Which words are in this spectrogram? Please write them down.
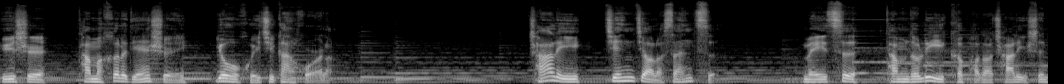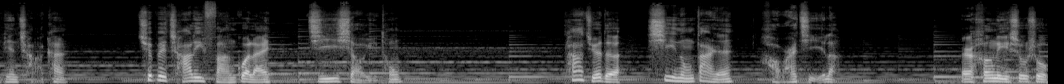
于是他们喝了点水。又回去干活了。查理尖叫了三次，每次他们都立刻跑到查理身边查看，却被查理反过来讥笑一通。他觉得戏弄大人好玩极了，而亨利叔叔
